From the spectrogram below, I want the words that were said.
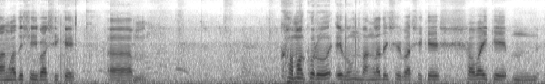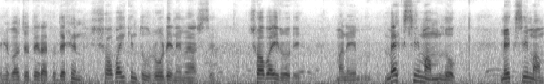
বাংলাদেশিবাসীকে ক্ষমা করো এবং বাংলাদেশের বাসীকে সবাইকে হেফাজতে রাখো। দেখেন, সবাই কিন্তু রোডে নেমে আসছে। সবাই রোডে। মানে ম্যাক্সিমাম লোক ম্যাক্সিমাম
